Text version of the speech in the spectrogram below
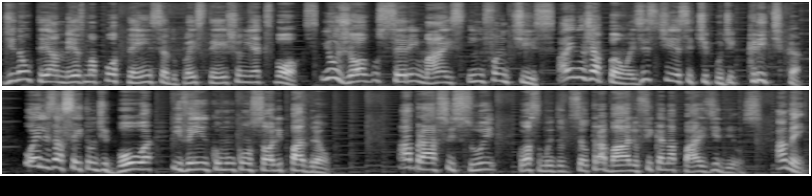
de não ter a mesma potência do Playstation e Xbox, e os jogos serem mais infantis. Aí no Japão existe esse tipo de crítica ou eles aceitam de boa e veem como um console padrão. Abraço Isui, gosto muito do seu trabalho, fica na paz de Deus. Amém.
